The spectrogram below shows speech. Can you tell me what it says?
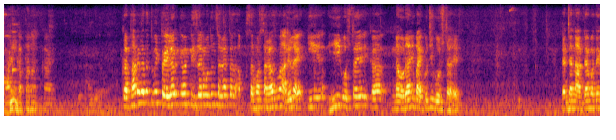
काय कथानक काय? कथानक आता तुम्ही ट्रेलर किंवा टीजर मधून सगळ्यात समोर सगळ्यासमोर आलेलं आहे. की ही गोष्ट आहे का नवरा आणि बायकोची गोष्ट आहे. त्यांच्या नात्यामध्ये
